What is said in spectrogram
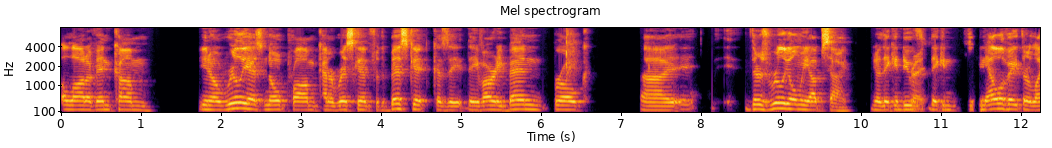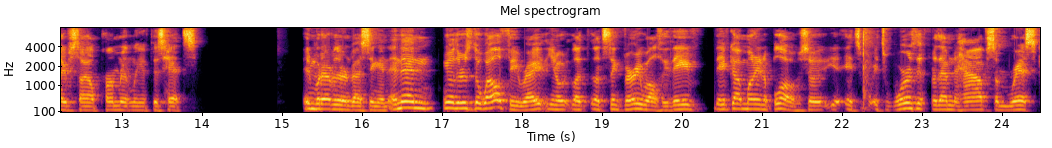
a lot of income, you know, really has no problem kind of risking it for the biscuit because they they've already been broke. Uh, there's really only upside. You know, they can do right. they can they can elevate their lifestyle permanently if this hits in whatever they're investing in. And then, you know, there's the wealthy, right? You know, let, let's think very wealthy. They've they've got money to blow. So it's it's worth it for them to have some risk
